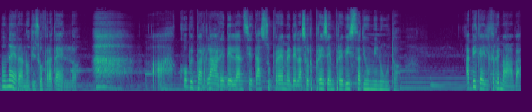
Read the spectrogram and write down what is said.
Non erano di suo fratello. Ah, come parlare delle ansietà supreme della sorpresa imprevista di un minuto. Abigail tremava,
